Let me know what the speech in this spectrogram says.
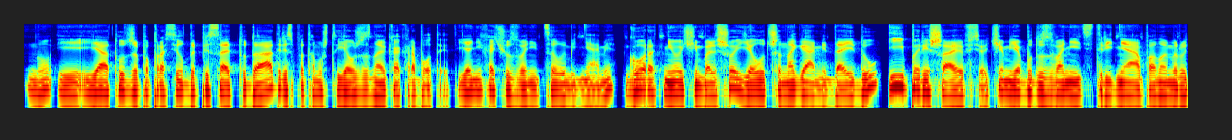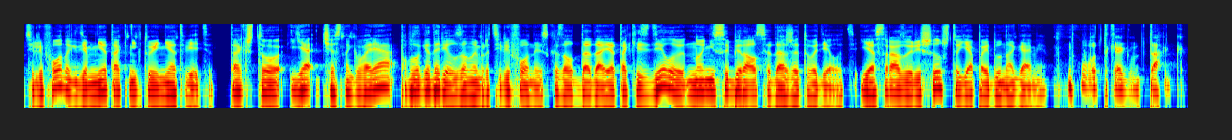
Ну, и я тут же попросил дописать туда адрес, потому что я уже знаю, как работает. Я не хочу звонить целыми днями. Город не очень большой, я лучше ногами дойду и порешаю все. Чем я буду звонить три дня по номеру телефона, где мне так никто и не ответит. Так что я, честно говоря, поблагодарил за номер телефона и сказал, да-да, я так и сделаю, но не собирался даже этого делать. Я сразу решил, что я пойду ногами. Ну, вот как бы так.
